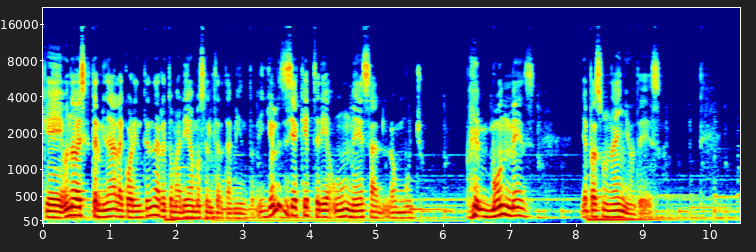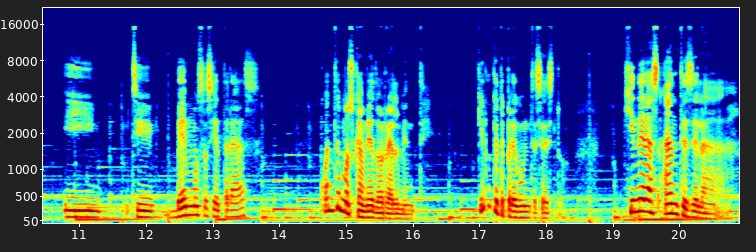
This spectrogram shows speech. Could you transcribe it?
que una vez que terminara la cuarentena retomaríamos el tratamiento. Y yo les decía que sería un mes a lo mucho. un mes. Ya pasó un año de eso. Y si vemos hacia atrás, ¿cuánto hemos cambiado realmente? Quiero que te preguntes esto. ¿Quién eras antes de la,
